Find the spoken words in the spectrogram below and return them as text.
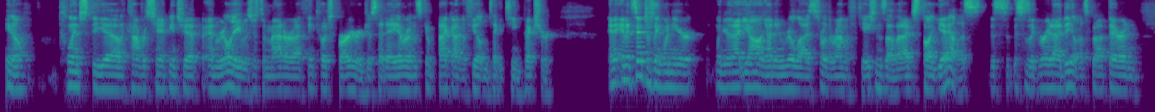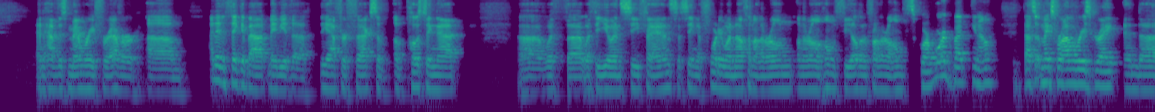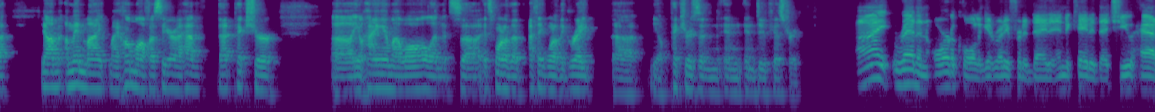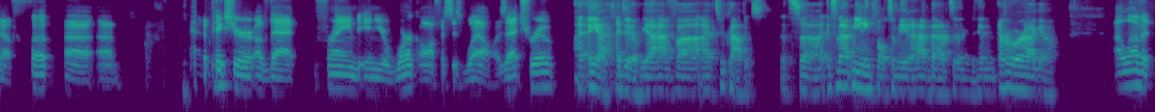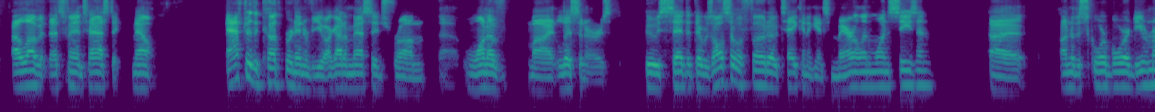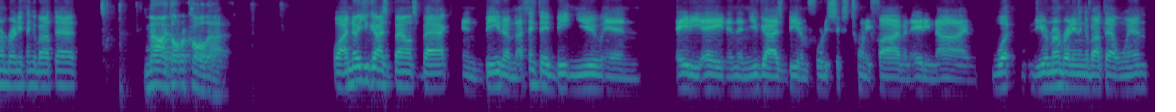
you know, clinched the, uh, the conference championship. And really, it was just a matter. Of, I think Coach Berger just said, "Hey, everyone, let's get back on the field and take a team picture." And, and it's interesting when you're when you're that young. I didn't realize sort of the ramifications of it. I just thought, yeah, let's this this is a great idea. Let's go out there and and have this memory forever. Um, I didn't think about maybe the the after effects of, of posting that uh, with uh, with the UNC fans, so seeing a forty-one nothing on their own on their own home field in front of their own scoreboard. But you know, that's what makes rivalries great. And uh, you know, I'm, I'm, in my my home office here. I have that picture, uh, you know, hanging on my wall, and it's uh, it's one of the I think one of the great uh, you know pictures in, in in Duke history. I read an article to get ready for today that indicated that you had a fo- had a picture of that framed in your work office as well. Is that true? I, yeah, I do. Yeah, I have uh, I have two copies. It's uh, it's that meaningful to me to have that in, in everywhere I go. I love it. I love it. That's fantastic. Now, after the Cuthbert interview, I got a message from uh, one of my listeners who said that there was also a photo taken against Maryland one season uh, under the scoreboard. Do you remember anything about that? No, I don't recall that. Well, I know you guys bounced back and beat them. I think they'd beaten you in 88, and then you guys beat them 46 25 and 89. What do you remember anything about that win?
